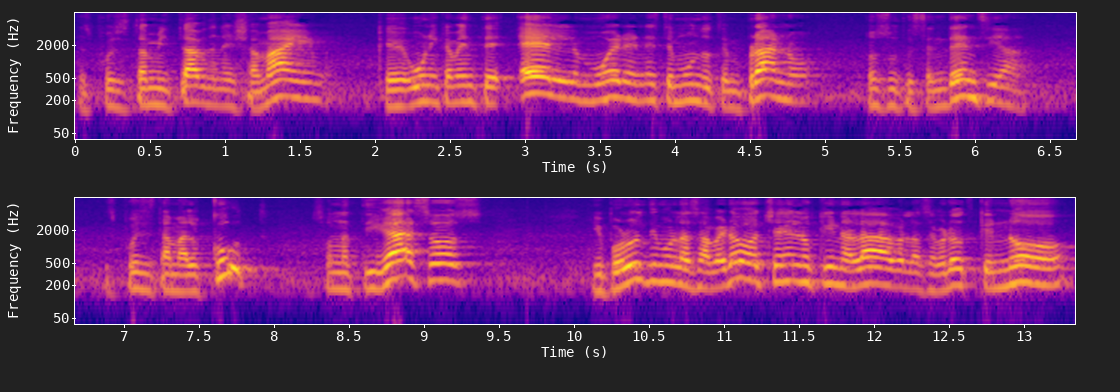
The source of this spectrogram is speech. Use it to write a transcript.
Después está Mitab de Neshamaim, que únicamente él muere en este mundo temprano, no su descendencia. Después está Malkut, son latigazos. Y por último, la Saberot, en lo que inhalaba, la Saberot que no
